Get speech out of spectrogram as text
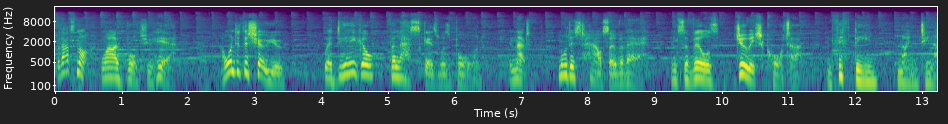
But that's not why I've brought you here. I wanted to show you where Diego Velázquez was born, in that modest house over there, in Seville's Jewish quarter in 1599.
